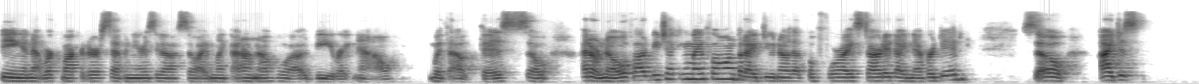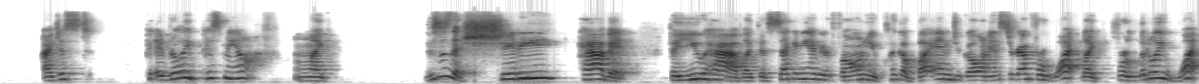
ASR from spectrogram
being a network marketer seven years ago. So I'm like, I don't know who I would be right now without this. So I don't know if I would be checking my phone, but I do know that before I started, I never did. So I just, I just, it really pissed me off. I'm like, this is a shitty habit that you have. Like the second you have your phone, you click a button to go on Instagram for what? Like for literally what?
